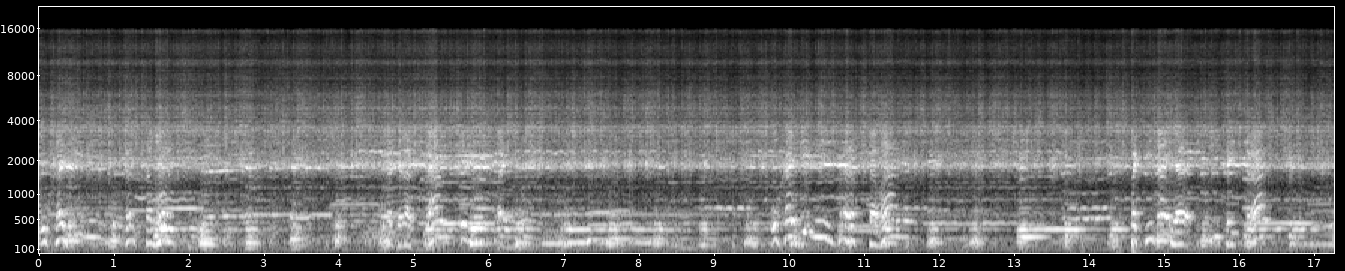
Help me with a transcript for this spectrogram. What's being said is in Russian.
Уходили комсомольцы на гражданскую войну. Уходили, расставая, покидая дикий край.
